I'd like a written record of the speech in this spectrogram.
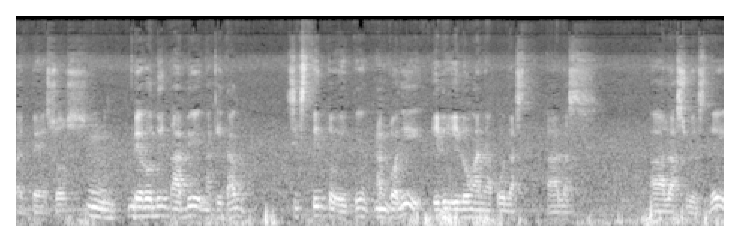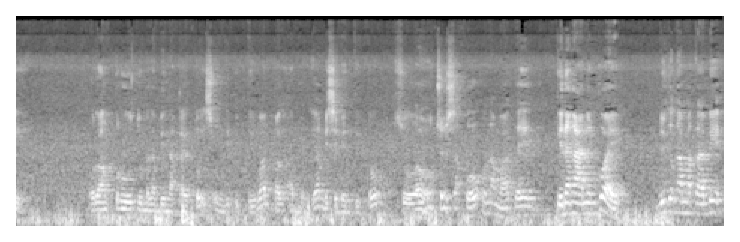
5 pesos. mm. Pero doon tabi nakita ko, 16 to 18. Mm. Actually, iliilongan ako last ah, last ah, last Wednesday. Or ang mo lang binakay to is only 51. Pag ano yan, may 72. So, Oo. no choice ako kung naman dahil kinanganin ko ay doon ko naman tabi,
